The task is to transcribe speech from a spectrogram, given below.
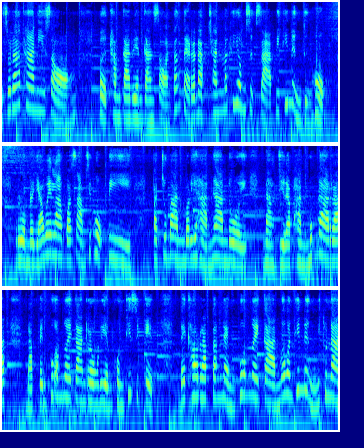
ตสุราษฎร์ธานี 2 เปิดทำการเรียนการสอนตั้งแต่ระดับชั้นมัธยมศึกษาปีที่1ถึง6รวมระยะเวลากว่า 36 ปี ปัจจุบันบริหารงานโดย นางจิรพันธ์มุกดารัตน์นับเป็นผู้อำนวยการโรงเรียนคนที่ 11 ได้เข้ารับตำแหน่งผู้อำนวยการเมื่อวันที่ 1 มิถุนา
